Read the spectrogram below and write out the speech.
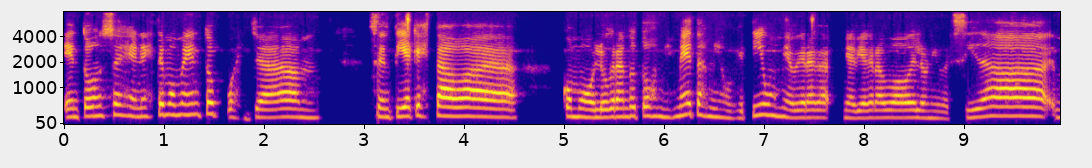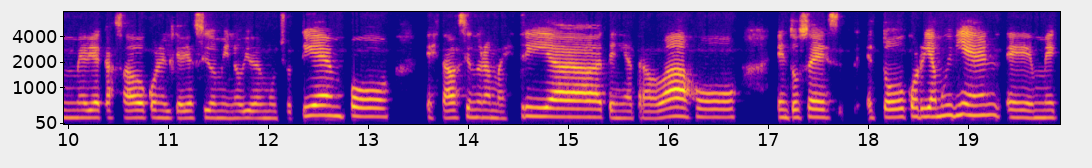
Entonces, en este momento, pues ya mm, sentía que estaba como logrando todas mis metas, mis objetivos, me había, me había graduado de la universidad, me había casado con el que había sido mi novio de mucho tiempo, estaba haciendo una maestría, tenía trabajo, entonces eh, todo corría muy bien, eh, me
